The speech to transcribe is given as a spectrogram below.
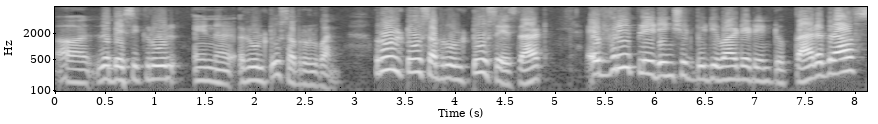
uh, the basic rule in uh, rule 2 sub rule 1 rule 2 sub rule 2 says that every pleading should be divided into paragraphs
